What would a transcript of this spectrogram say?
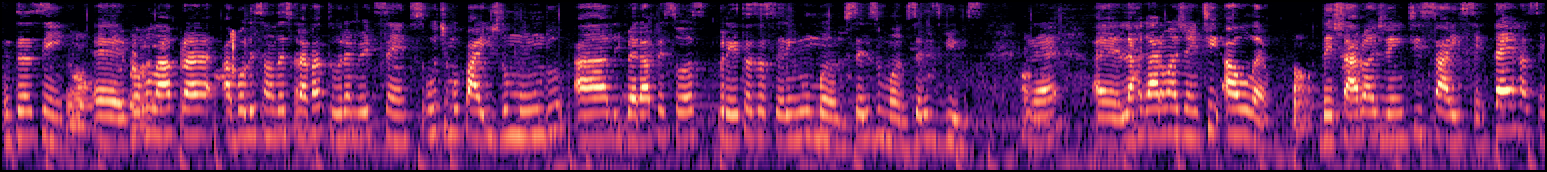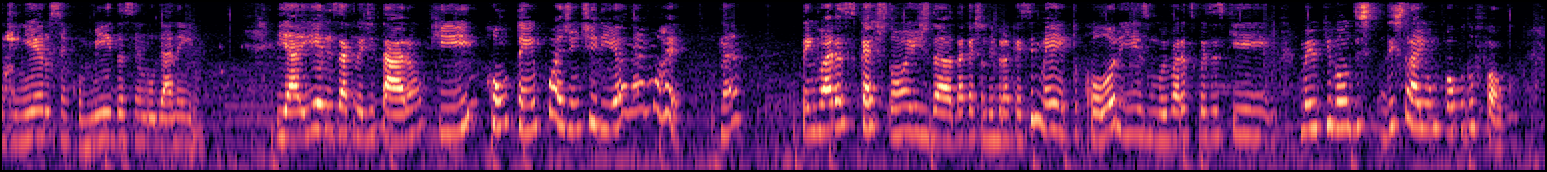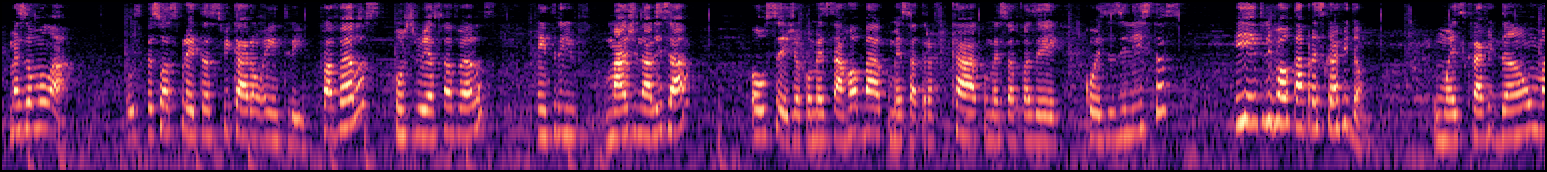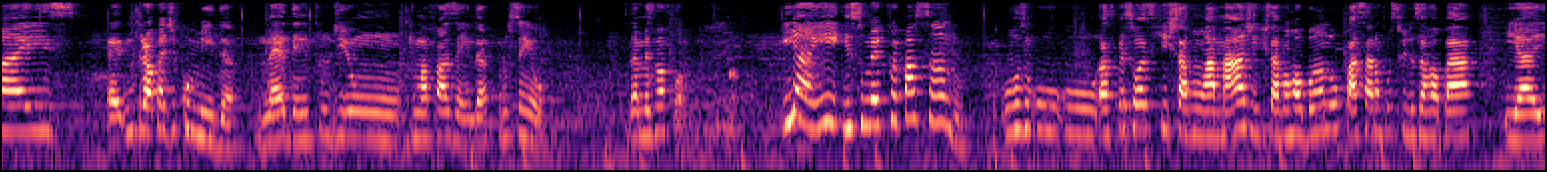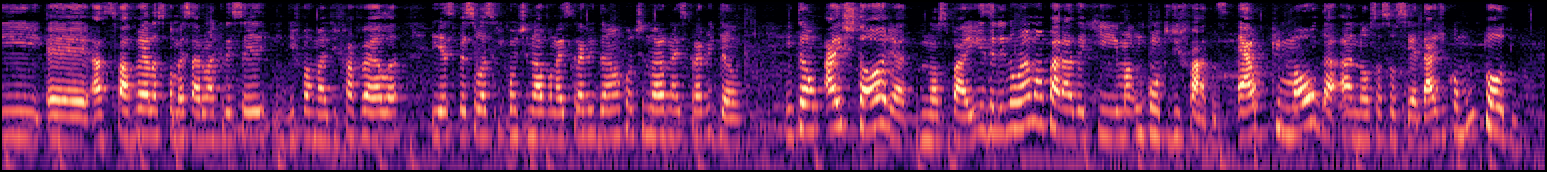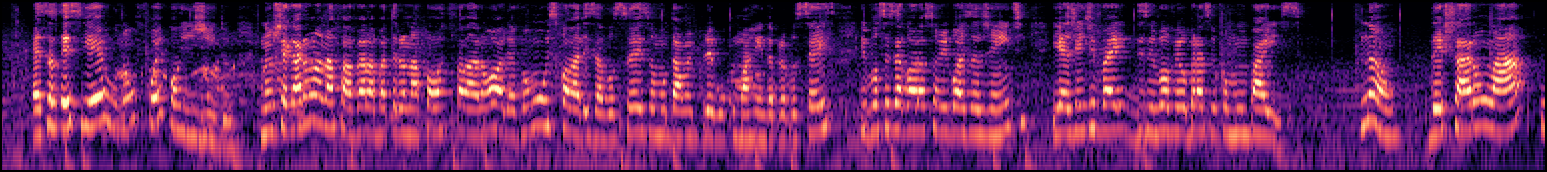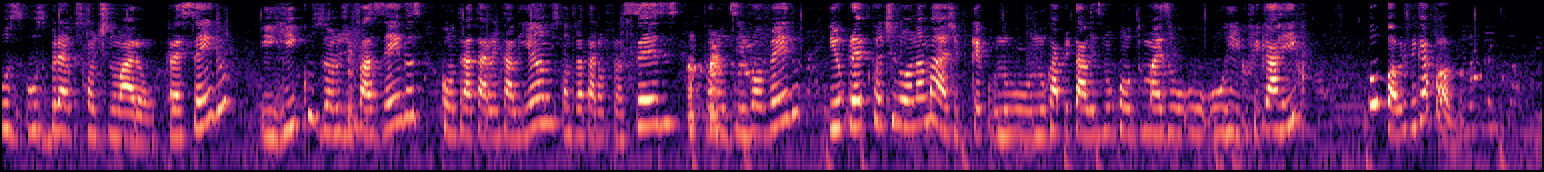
Então, assim, é, vamos lá para abolição da escravatura, 1800, último país do mundo a liberar pessoas pretas a serem humanos, seres humanos, seres vivos, né? É, largaram a gente ao léu, deixaram a gente sair sem terra, sem dinheiro, sem comida, sem lugar nenhum. E aí eles acreditaram que com o tempo a gente iria né, morrer, né? tem várias questões da, da questão do embranquecimento, colorismo e várias coisas que meio que vão distrair um pouco do foco. Mas vamos lá. As pessoas pretas ficaram entre favelas, construir as favelas, entre marginalizar, ou seja, começar a roubar, começar a traficar, começar a fazer coisas ilícitas, e entre voltar para a escravidão. Uma escravidão, mas é, em troca de comida, né, dentro de, um, de uma fazenda para o senhor. Da mesma forma. E aí, isso meio que foi passando. Os, o, o, as pessoas que estavam à margem, que estavam roubando, passaram para os filhos a roubar. E aí é, as favelas começaram a crescer de forma de favela. E as pessoas que continuavam na escravidão continuaram na escravidão. Então, a história do nosso país, ele não é uma parada que uma, um conto de fadas. É algo que molda a nossa sociedade como um todo. Essa, esse erro não foi corrigido. Não chegaram lá na favela, bateram na porta e falaram: olha, vamos escolarizar vocês, vamos dar um emprego com uma renda para vocês e vocês agora são iguais a gente e a gente vai desenvolver o Brasil como um país. Não. Deixaram lá, os, os brancos continuaram crescendo e ricos, donos de fazendas, contrataram italianos, contrataram franceses, foram desenvolvendo e o preto continuou na margem, porque no, no capitalismo, quanto mais o, o, o rico fica rico, o pobre fica pobre.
